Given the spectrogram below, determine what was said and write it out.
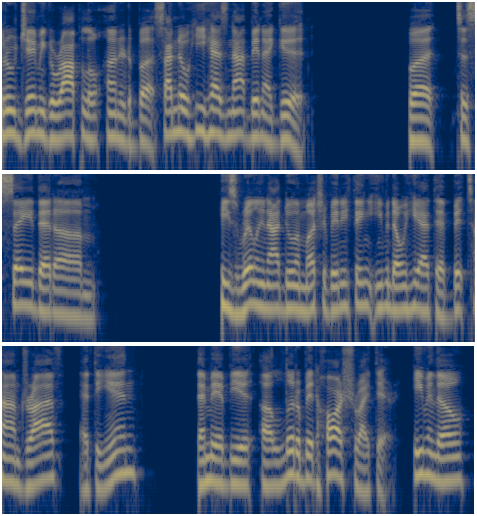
threw Jamie Garoppolo under the bus. I know he has not been that good, but to say that um he's really not doing much of anything, even though he had that bit time drive at the end, that may be a, a little bit harsh right there. Even though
